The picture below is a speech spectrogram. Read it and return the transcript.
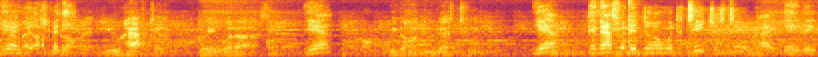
Yeah, you let uppity. know that you have to agree with us. Yeah, Or we gonna do this to you. yeah. And that's what they're doing with the teachers too, right? They, they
